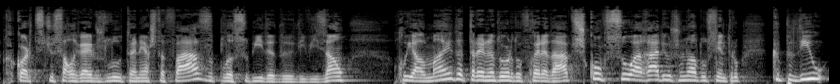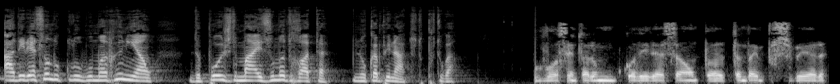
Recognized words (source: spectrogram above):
Recorde-se que o Salgueiros luta nesta fase pela subida de divisão. Rui Almeida, treinador do Ferreira Daves, confessou à Rádio Jornal do Centro que pediu à direção do clube uma reunião depois de mais uma derrota no Campeonato de Portugal. Vou sentar-me com a direção para também perceber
